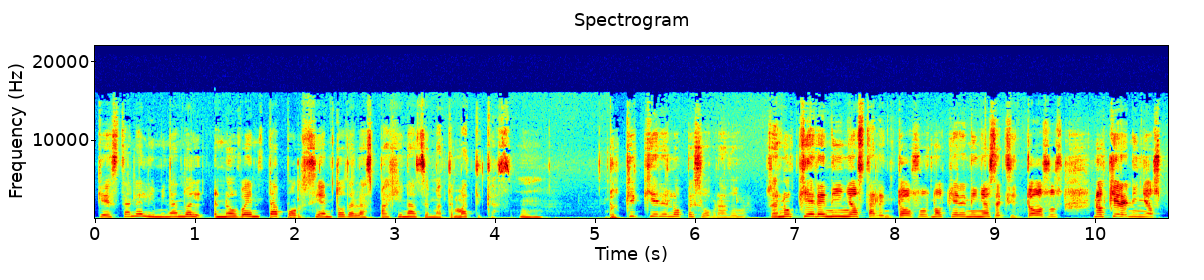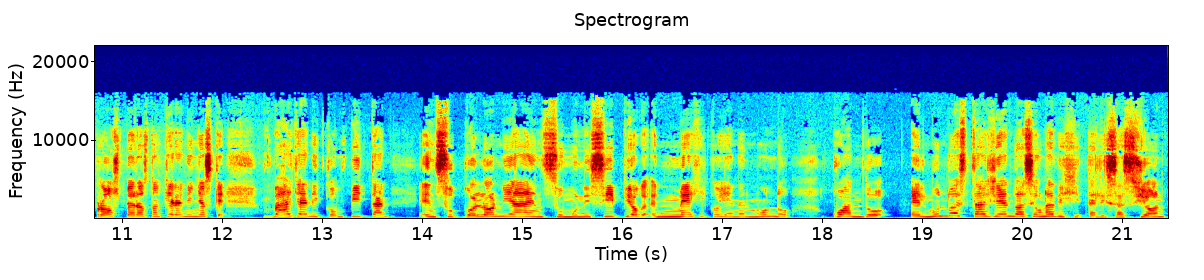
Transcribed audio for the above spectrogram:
que están eliminando el 90% de las páginas de matemáticas. ¿Pero qué quiere López Obrador? O sea, no quiere niños talentosos, no quiere niños exitosos, no quiere niños prósperos, no quiere niños que vayan y compitan en su colonia, en su municipio, en México y en el mundo. Cuando el mundo está yendo hacia una digitalización,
